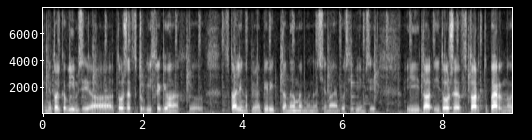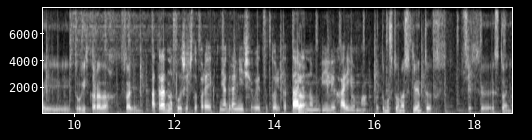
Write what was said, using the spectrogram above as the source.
не только в Имзе, а тоже в других регионах. Э, в Таллине, например, перед Танымой мы начинаем после Вимзи. И, да, и тоже в Тарту, Перну и в других городах в Таллине. Отрадно слышать, что проект не ограничивается только Таллином да. или Харьюма. Потому что у нас клиентов всех э, Эстонии.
